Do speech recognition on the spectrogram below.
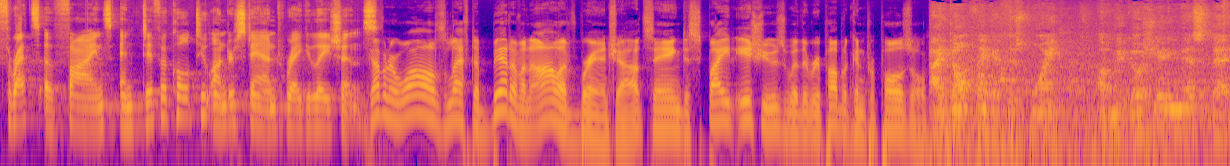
threats of fines, and difficult to understand regulations. Governor Walz left a bit of an olive branch out, saying despite issues with the Republican proposal, I don't think at this point of negotiating this that,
